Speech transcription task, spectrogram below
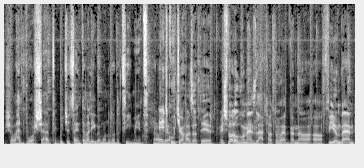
salád borsát, úgyhogy szerintem elég bemondod a címét. Egy kutya hazatér, és valóban ez látható ebben a, a filmben.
